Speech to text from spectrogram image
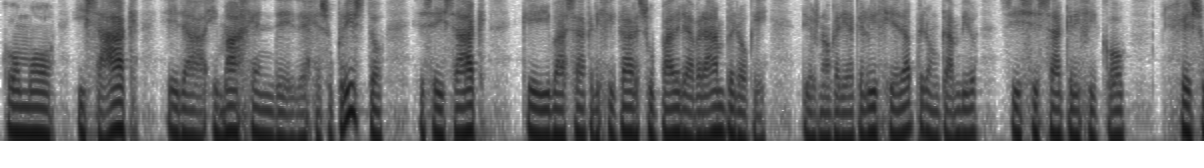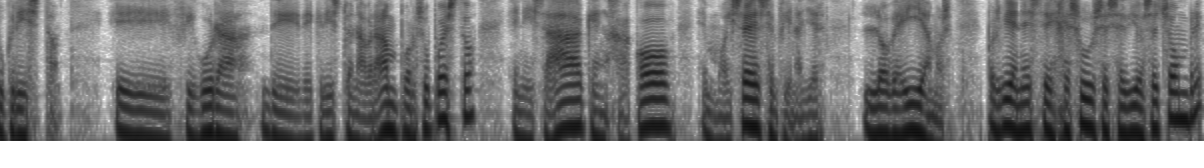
como Isaac era imagen de, de Jesucristo. Ese Isaac que iba a sacrificar su padre Abraham, pero que Dios no quería que lo hiciera, pero en cambio sí se sacrificó Jesucristo. Figura de, de, Cristo en Abraham, por supuesto, en Isaac, en Jacob, en Moisés, en fin, ayer lo veíamos. Pues bien, ese Jesús, ese Dios hecho hombre,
